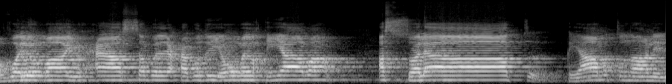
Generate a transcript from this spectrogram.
അവലുമാ യുഹാസബുൽ അബ്ദു യൗമൽ ഖിയാമ അസ്സലാത്ത്. ഖിയാമത്ത് നാളിൽ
